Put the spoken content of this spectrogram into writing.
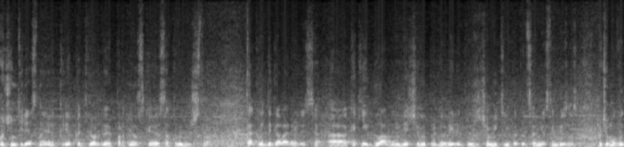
очень интересное, крепкое, твердое партнерское сотрудничество. Как вы договаривались? А Какие главные вещи вы проговорили, прежде чем идти в этот совместный бизнес? Почему вы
